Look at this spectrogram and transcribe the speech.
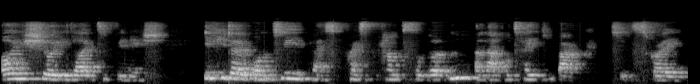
Are you sure you'd like to finish? If you don't want to, you press, press the cancel button and that will take you back to the screen.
